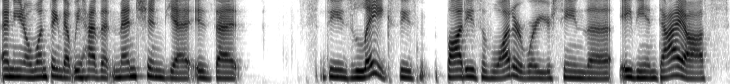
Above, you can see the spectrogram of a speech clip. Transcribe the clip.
And, you know, one thing that we haven't mentioned yet is that these lakes, these bodies of water where you're seeing the avian die offs,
